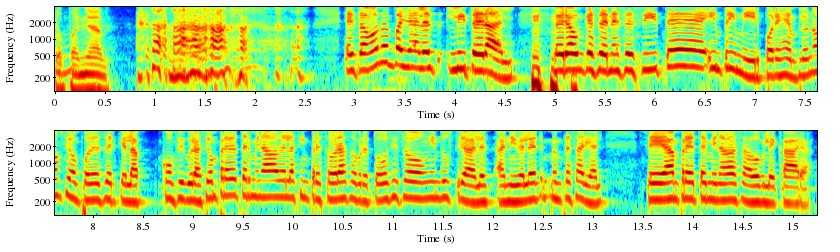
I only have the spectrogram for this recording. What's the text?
Los pañales. Estamos en pañales literal, pero aunque se necesite imprimir, por ejemplo, una opción puede ser que la configuración predeterminada de las impresoras, sobre todo si son industriales a nivel em- empresarial, sean predeterminadas a doble cara.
